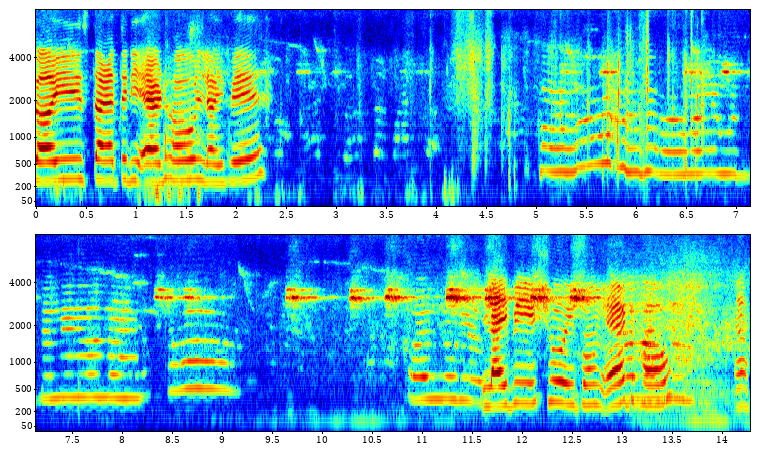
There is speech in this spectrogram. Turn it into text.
গাইস তাড়াতাড়ি অ্যাড হও লাইভে লাইভে এসো এবং অ্যাড হও। হ্যাঁ,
